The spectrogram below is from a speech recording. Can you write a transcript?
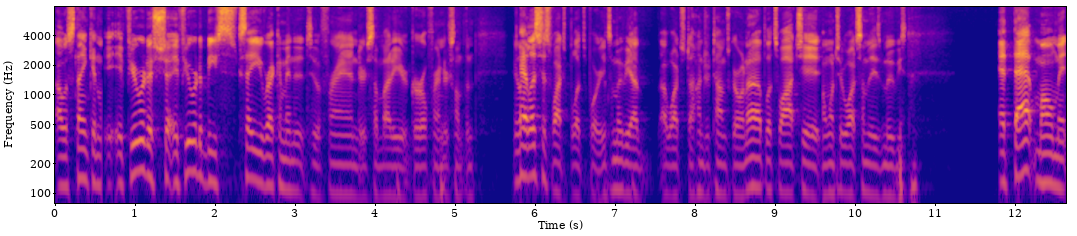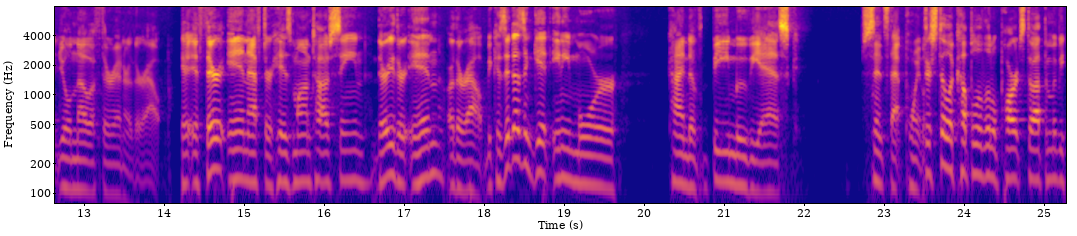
I was thinking, if you were to show, if you were to be, say, you recommended it to a friend or somebody or girlfriend or something, you're like, hey, let's just watch Bloodsport. It's a movie I, I watched a hundred times growing up. Let's watch it. I want you to watch some of these movies. At that moment, you'll know if they're in or they're out. If they're in after his montage scene, they're either in or they're out because it doesn't get any more kind of B movie esque since that point. There's still a couple of little parts throughout the movie,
